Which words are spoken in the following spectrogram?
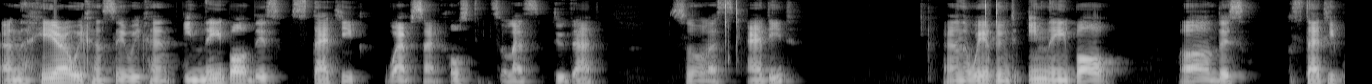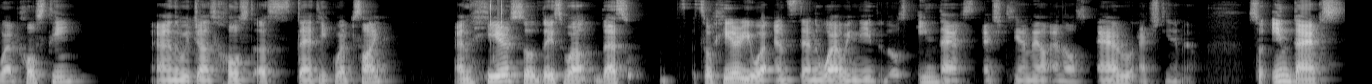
And here we can see we can enable this static website hosting. So let's do that. So let's edit. And we're going to enable uh, this static web hosting. And we just host a static website. And here, so this will, that's, so here you will understand why we need those index HTML and also error HTML. So index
